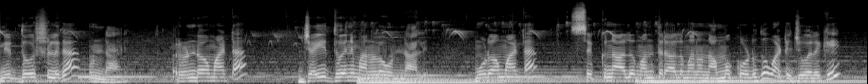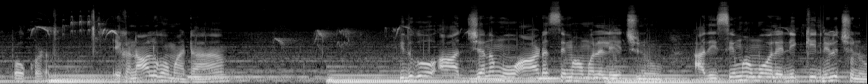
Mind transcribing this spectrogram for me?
నిర్దోషులుగా ఉండాలి. రెండవ మాట జయధ్వని మనలో ఉండాలి. మూడో మాట శకునాలు మంత్రాలు మనం నమ్మకూడదు వాటి జోలికి పోకూడదు. ఇక నాలుగో మాట ఇదిగో ఆ జనము ఆడ సింహముల లేచును అది సింహం వలె నిక్కి నిలుచును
